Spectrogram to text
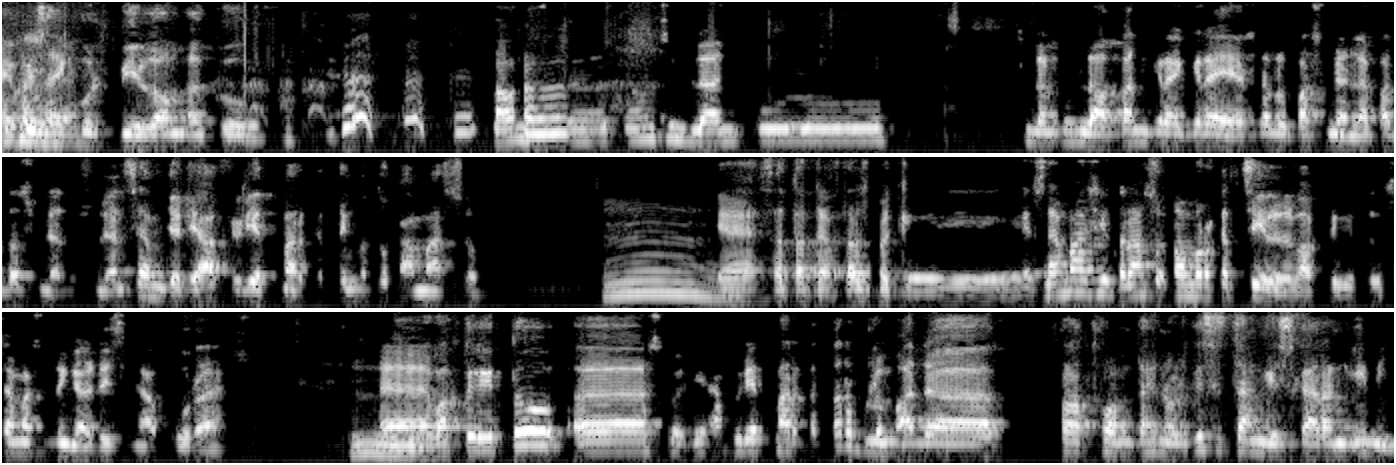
I wish I could belong ago. tahun uh, tahun 90 98 kira-kira ya, saya lupa 98 atau 99, saya menjadi affiliate marketing untuk Amazon. Hmm. Ya, saya terdaftar sebagai, saya masih termasuk nomor kecil waktu itu. Saya masih tinggal di Singapura. Hmm. Eh, waktu itu eh, sebagai affiliate marketer belum ada platform teknologi secanggih sekarang ini.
